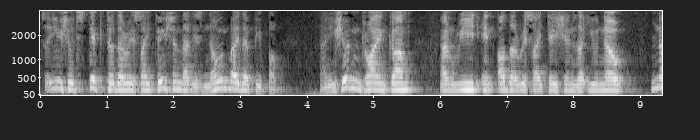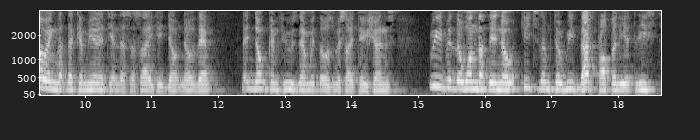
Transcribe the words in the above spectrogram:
So you should stick to the recitation that is known by the people. And you shouldn't try and come and read in other recitations that you know, knowing that the community and the society don't know them. Then don't confuse them with those recitations Read with the one that they know, teach them to read that properly at least,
